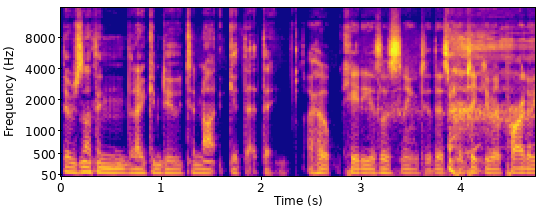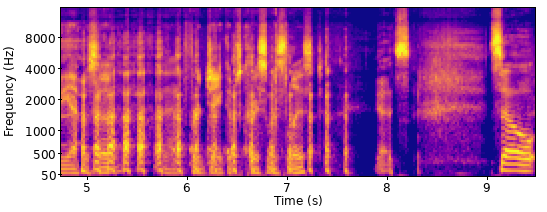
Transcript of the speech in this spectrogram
there's nothing that I can do to not get that thing. I hope Katie is listening to this particular part of the episode uh, for Jacob's Christmas list. Yes. So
